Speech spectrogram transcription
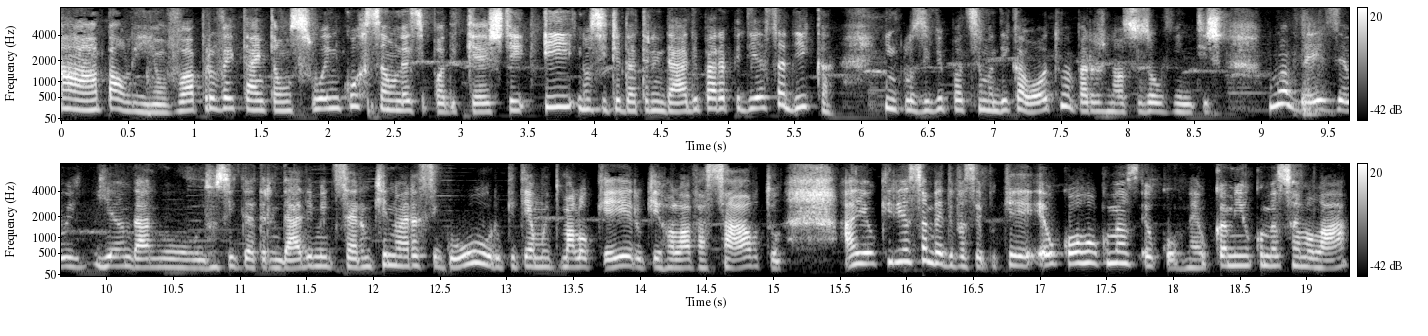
Ah, Paulinho, vou aproveitar então sua incursão nesse podcast e no sítio da Trindade para pedir essa dica. Inclusive, pode ser uma dica ótima para os nossos ouvintes. Uma vez eu ia andar no, no sítio da Trindade e me disseram que não era seguro, que tinha muito maloqueiro, que rolava assalto. Aí eu queria saber de você, porque eu corro com meu, eu corro, né? Eu caminho com meu celular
